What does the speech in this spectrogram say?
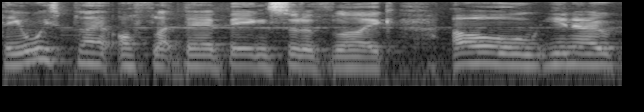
they always play it off like they're being sort of like, oh, you know,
